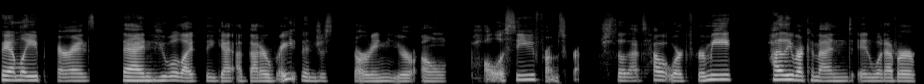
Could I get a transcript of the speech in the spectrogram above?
family, parents, then you will likely get a better rate than just starting your own policy from scratch. So that's how it worked for me. Highly recommend in whatever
